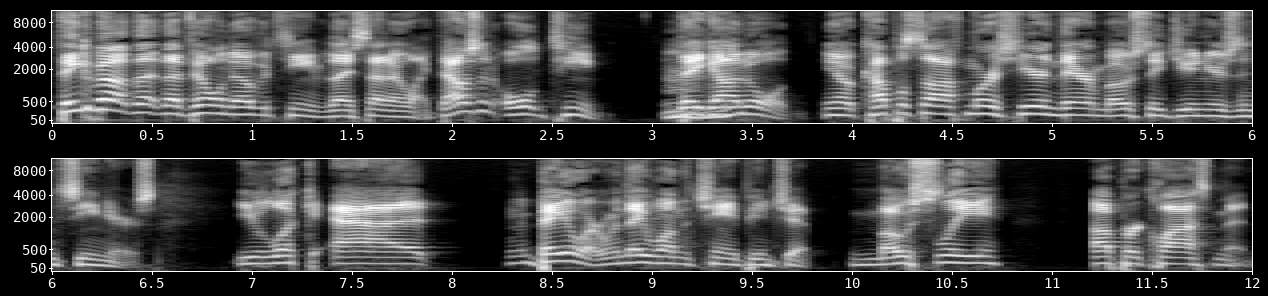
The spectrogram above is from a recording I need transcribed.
Think about that, that Villanova team that I said I like. That was an old team. Mm-hmm. They got old. You know, a couple sophomores here and there, mostly juniors and seniors. You look at Baylor when they won the championship, mostly upperclassmen.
